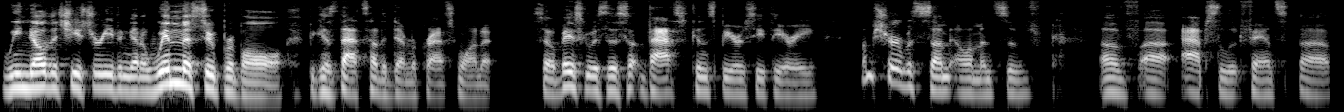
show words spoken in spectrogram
we know the Chiefs are even going to win the Super Bowl because that's how the Democrats want it. So basically, it was this vast conspiracy theory. I'm sure with some elements of of uh, absolute fans, uh,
